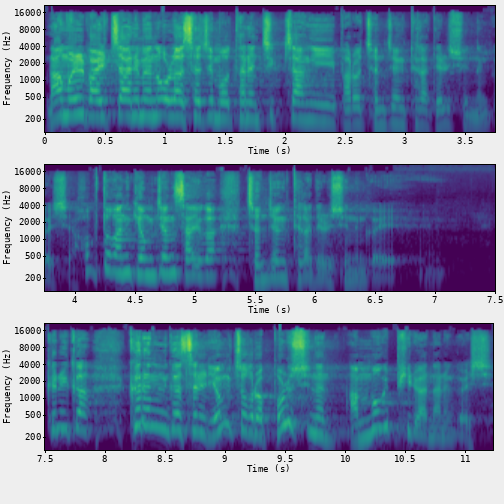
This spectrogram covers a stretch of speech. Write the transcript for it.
남을 밟지 않으면 올라서지 못하는 직장이 바로 전쟁터가 될 수 있는 것이야. 혹독한 경쟁 사회가 전쟁터가 될 수 있는 거예요. 그러니까 그런 것을 영적으로 볼 수 있는 안목이 필요하다는 것이.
